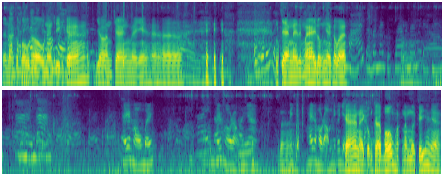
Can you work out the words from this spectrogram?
Đây là cái bộ đồ này tiên cá do anh chàng này á hả? À, anh chàng này từ mai luôn nha các bạn. Không phải, từ bên đây chụp qua bên đây mới đẹp nè. Bên này cũng Thấy cái hồ mi Thấy hồ rộng nha. Đó. Đi chụp thấy hồ rộng đi có gì cá này cũng cỡ 4 hoặc 50 kg nha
